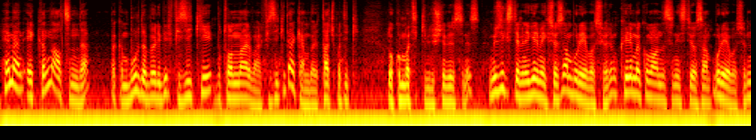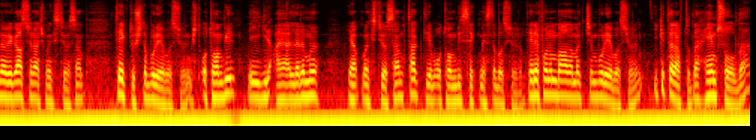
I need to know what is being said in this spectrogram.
Hemen ekranın altında bakın burada böyle bir fiziki butonlar var. Fiziki derken böyle touchmatik, dokunmatik gibi düşünebilirsiniz. Müzik sistemine girmek istiyorsam buraya basıyorum. Klima kumandasını istiyorsam buraya basıyorum. Navigasyon açmak istiyorsam tek tuşla buraya basıyorum. İşte otomobille ilgili ayarlarımı yapmak istiyorsam tak diye otomobil sekmesine basıyorum. Telefonumu bağlamak için buraya basıyorum. İki tarafta da hem solda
